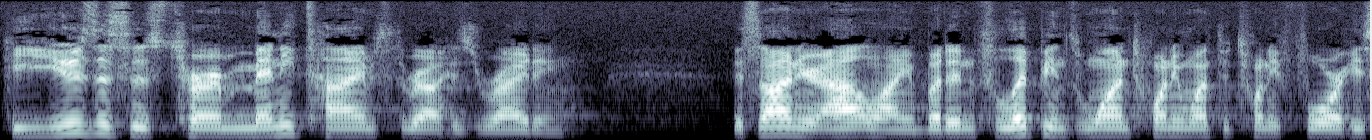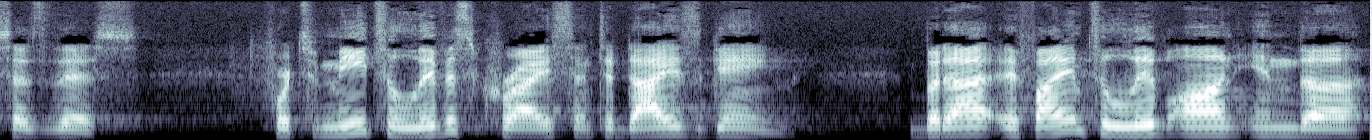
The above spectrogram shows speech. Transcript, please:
He uses this term many times throughout his writing. It's not on your outline, but in Philippians 1 21 through 24, he says this For to me to live is Christ and to die is gain. But I, if I am to live on in the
